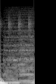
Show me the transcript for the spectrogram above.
Bye.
